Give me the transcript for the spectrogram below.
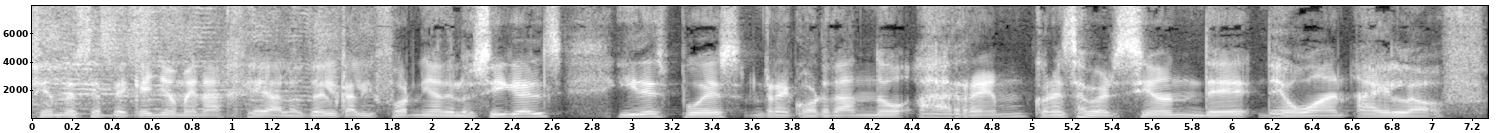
Haciendo ese pequeño homenaje al Hotel California de los Eagles y después recordando a Rem con esa versión de The One I Love.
